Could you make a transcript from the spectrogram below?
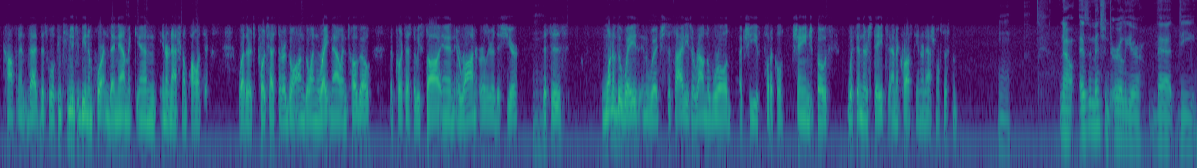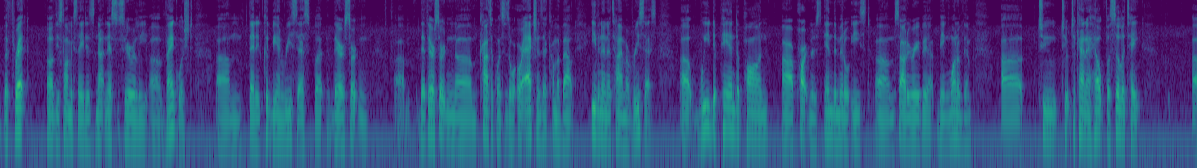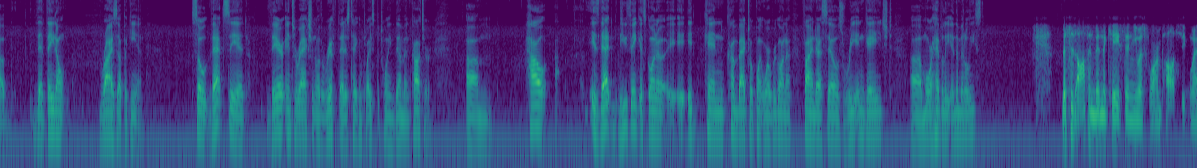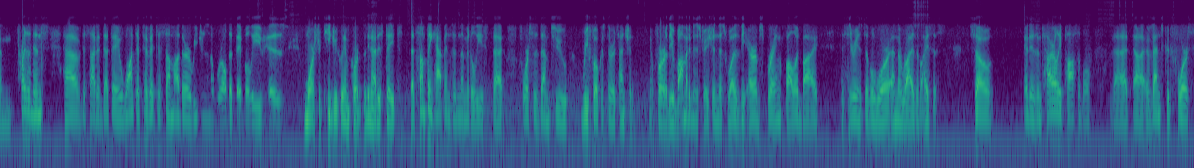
confident that this will continue to be an important dynamic in international politics. Whether it's protests that are go- ongoing right now in Togo, the protests that we saw in Iran earlier this year, mm-hmm. this is one of the ways in which societies around the world achieve political change both within their states and across the international system. Mm. Now, as we mentioned earlier, that the the threat of the Islamic State is not necessarily uh, vanquished, um, that it could be in recess, but there are certain um, that there are certain um, consequences or, or, actions that come about even in a time of recess. Uh, we depend upon our partners in the Middle East, um, Saudi Arabia being one of them, uh, to to, to kind of help facilitate uh, that they don't rise up again. So that said, their interaction or the rift that has taken place between them and Qatar, um, how is that? Do you think it's going to? It, it, can come back to a point where we're going to find ourselves re-engaged uh, more heavily in the Middle East? This has often been the case in U.S. foreign policy when presidents have decided that they want to pivot to some other region in the world that they believe is more strategically important for the United States, that something happens in the Middle East that forces them to refocus their attention. You know, for the Obama administration, this was the Arab Spring followed by the Syrian civil war and the rise of ISIS. So it is entirely possible that uh, events could force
